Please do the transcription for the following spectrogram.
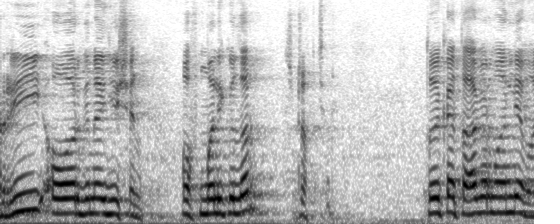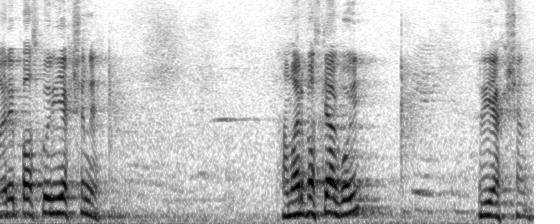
reorganisation of molecular structure तो ये कहता अगर मान लिया हमारे पास कोई रिएक्शन है, हमारे पास क्या कोई? रिएक्शन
